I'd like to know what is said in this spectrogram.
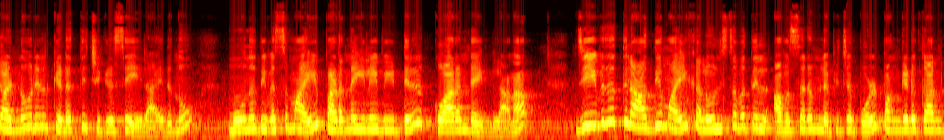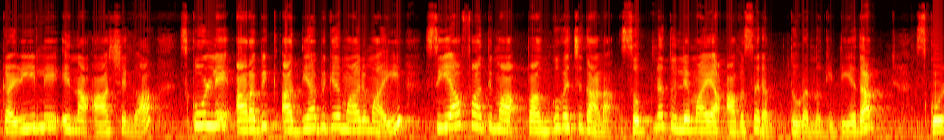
കണ്ണൂരിൽ കിടത്തി ചികിത്സയിലായിരുന്നു. മൂന്ന് ദിവസമായി പടനയിലെ വീട്ടിൽ ക്വാറന്റൈനിലാണ്. ജീവിതത്തിൽ ആദ്യമായി കലോത്സവത്തിൽ അവസരം ലഭിച്ചപ്പോൾ പങ്കെടുക്കാൻ കഴിയില്ലേ എന്ന ആശങ്ക സ്കൂളിലെ അറബിക് അധ്യാപികമാരുമായി സിയ ഫാത്തിമ പങ്കുവച്ചതാണ് സ്വപ്നതുല്യമായ അവസരം തുറന്നു കിട്ടിയത്. സ്കൂൾ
